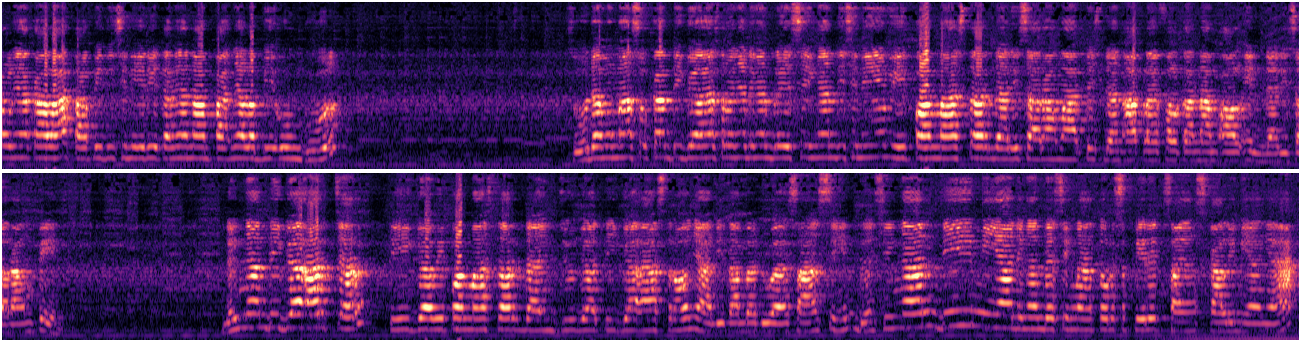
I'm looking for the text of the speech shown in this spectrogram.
rollnya kalah, tapi di sini Iritannya nampaknya lebih unggul. Sudah memasukkan tiga astronya dengan blessingan di sini weapon master dari seorang Martis dan up level ke-6 all in dari seorang Pin. Dengan tiga archer, tiga weapon master dan juga tiga astronya ditambah dua assassin, blessingan di Mia dengan blessing natur spirit sayang sekali Mianya.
